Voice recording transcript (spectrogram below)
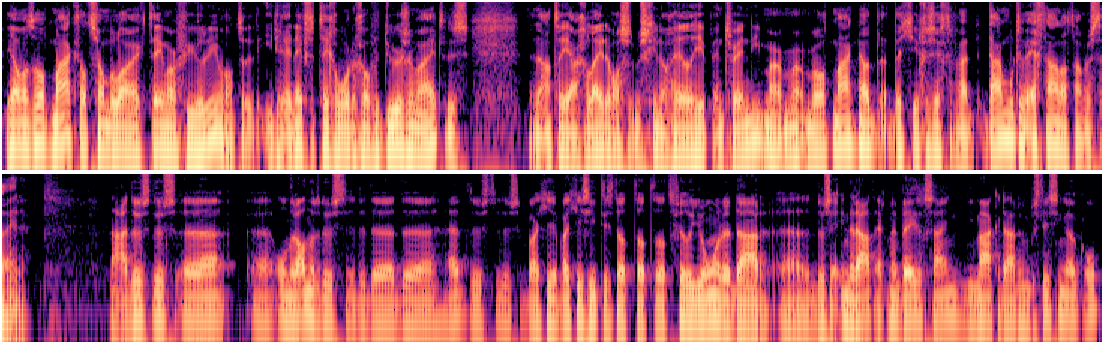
Ja, want wat maakt dat zo'n belangrijk thema voor jullie? Want iedereen heeft het tegenwoordig over duurzaamheid. Dus een aantal jaar geleden was het misschien nog heel hip en trendy. Maar, maar, maar wat maakt nou dat je gezegd hebt, daar moeten we echt aandacht aan besteden? Nou, dus, dus uh, onder andere dus, de, de, de, hè, dus, dus wat, je, wat je ziet is dat, dat, dat veel jongeren daar uh, dus inderdaad echt mee bezig zijn. Die maken daar hun beslissing ook op.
